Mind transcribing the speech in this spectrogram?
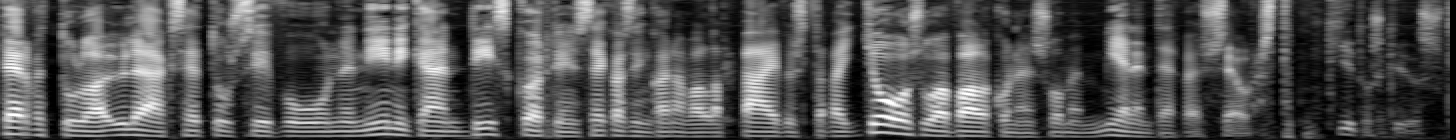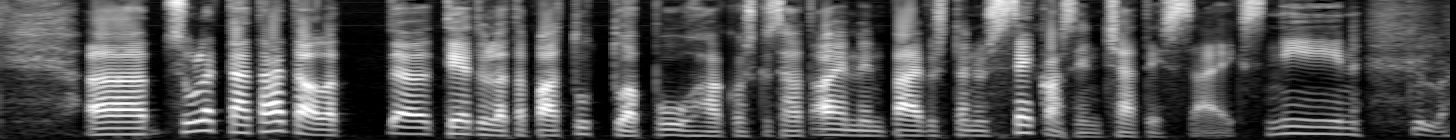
Tervetuloa Yleäks etusivuun, niin ikään Discordin Sekasin kanavalla päivystävä Joosua Valkonen Suomen mielenterveysseurasta. Kiitos, kiitos. Äh, sulle tämä taitaa olla tietyllä tapaa tuttua puuhaa, koska sä oot aiemmin päivystänyt Sekasin chatissa, eikö niin? Kyllä.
